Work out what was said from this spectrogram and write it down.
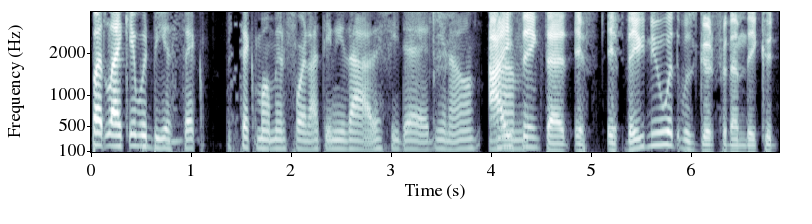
but like, it would be a sick, sick moment for Latinidad if he did. You know, I Um, think that if if they knew what was good for them, they could.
